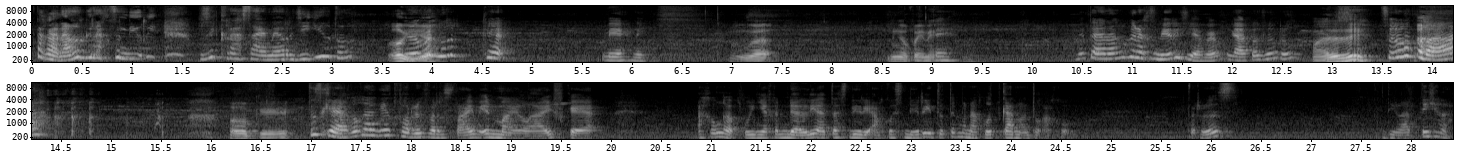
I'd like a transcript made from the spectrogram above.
tangan aku gerak sendiri pasti kerasa energi gitu Oh, iya? bener kayak nih nih Enggak. Ini ngapain nih? nih ini tangan aku gerak sendiri siapa nggak aku suruh Masa sih? sumpah Oke. terus kayak aku kaget for the first time in my life kayak aku nggak punya kendali atas diri aku sendiri itu tuh menakutkan untuk aku. Terus dilatih lah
